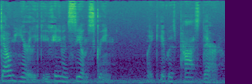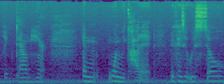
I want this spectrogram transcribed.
down here, like you can't even see on the screen like it was past there, like down here. And when we cut it, because it was so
